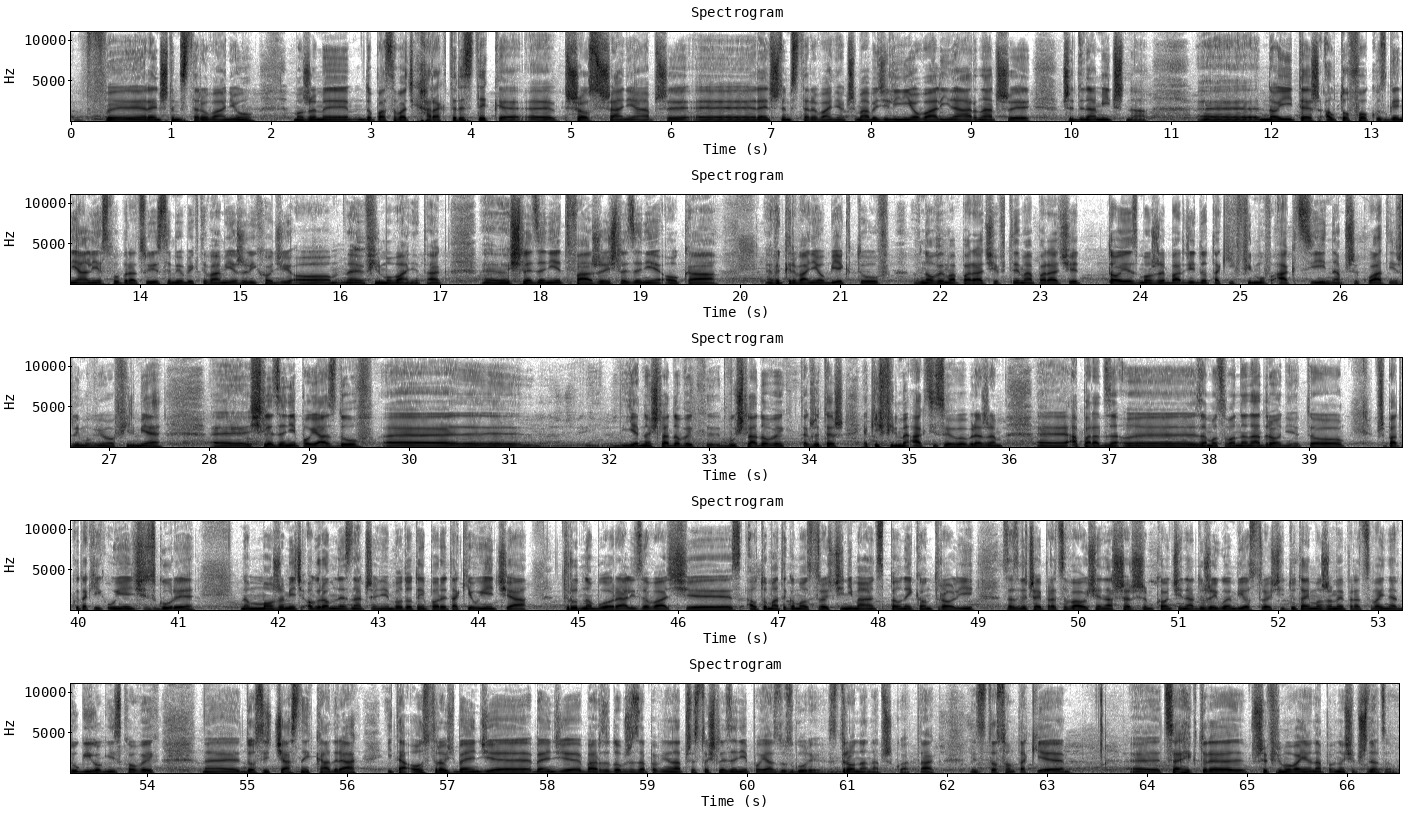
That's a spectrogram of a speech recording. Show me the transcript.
w ręcznym sterowaniu. Możemy dopasować charakterystykę e, przeostrzania przy e, ręcznym sterowaniu. Czy ma być liniowa, linearna, czy, czy dynamiczna. E, No i też autofokus genialnie współpracuje z tymi obiektywami, jeżeli chodzi o e, filmowanie. Tak? E, Śledzenie twarzy, śledzenie oka, wykrywanie obiektów. W nowym aparacie, w tym aparacie to jest może bardziej do takich filmów akcji, na przykład, jeżeli mówimy o filmie, e, śledzenie pojazdów, e, jednośladowych, dwuśladowych, także też jakieś filmy akcji sobie wyobrażam, e, aparat za, e, zamocowany na dronie, to w przypadku takich ujęć z góry no, może mieć ogromne znaczenie, bo do tej pory takie ujęcia trudno było realizować e, z automatyką ostrości, nie mając pełnej kontroli. Zazwyczaj pracowało się na szerszym kącie, na dużej głębi ostrości. Tutaj możemy pracować na długich ogniskowych, dosyć ciasnych kadrach i ta ostrość będzie, będzie bardzo dobrze zapewniona przez to śledzenie pojazdu z góry, z drona na przykład, tak? Więc to są takie e, cechy, które przy filmowaniu na pewno się przydadzą.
